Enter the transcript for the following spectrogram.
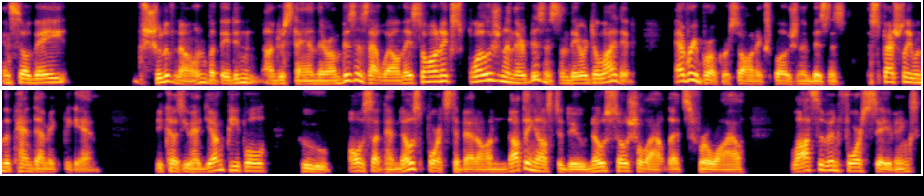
And so they should have known, but they didn't understand their own business that well. And they saw an explosion in their business and they were delighted. Every broker saw an explosion in business, especially when the pandemic began, because you had young people who all of a sudden had no sports to bet on, nothing else to do, no social outlets for a while, lots of enforced savings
